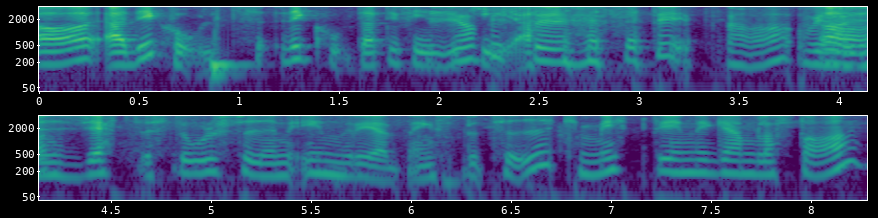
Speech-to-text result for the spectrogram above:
Ja, ja, det är coolt. Det är coolt att det finns ja, Ikea. Visst är det häftigt. Ja, och vi har ju en jättestor fin inredningsbutik mitt inne i Gamla stan.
